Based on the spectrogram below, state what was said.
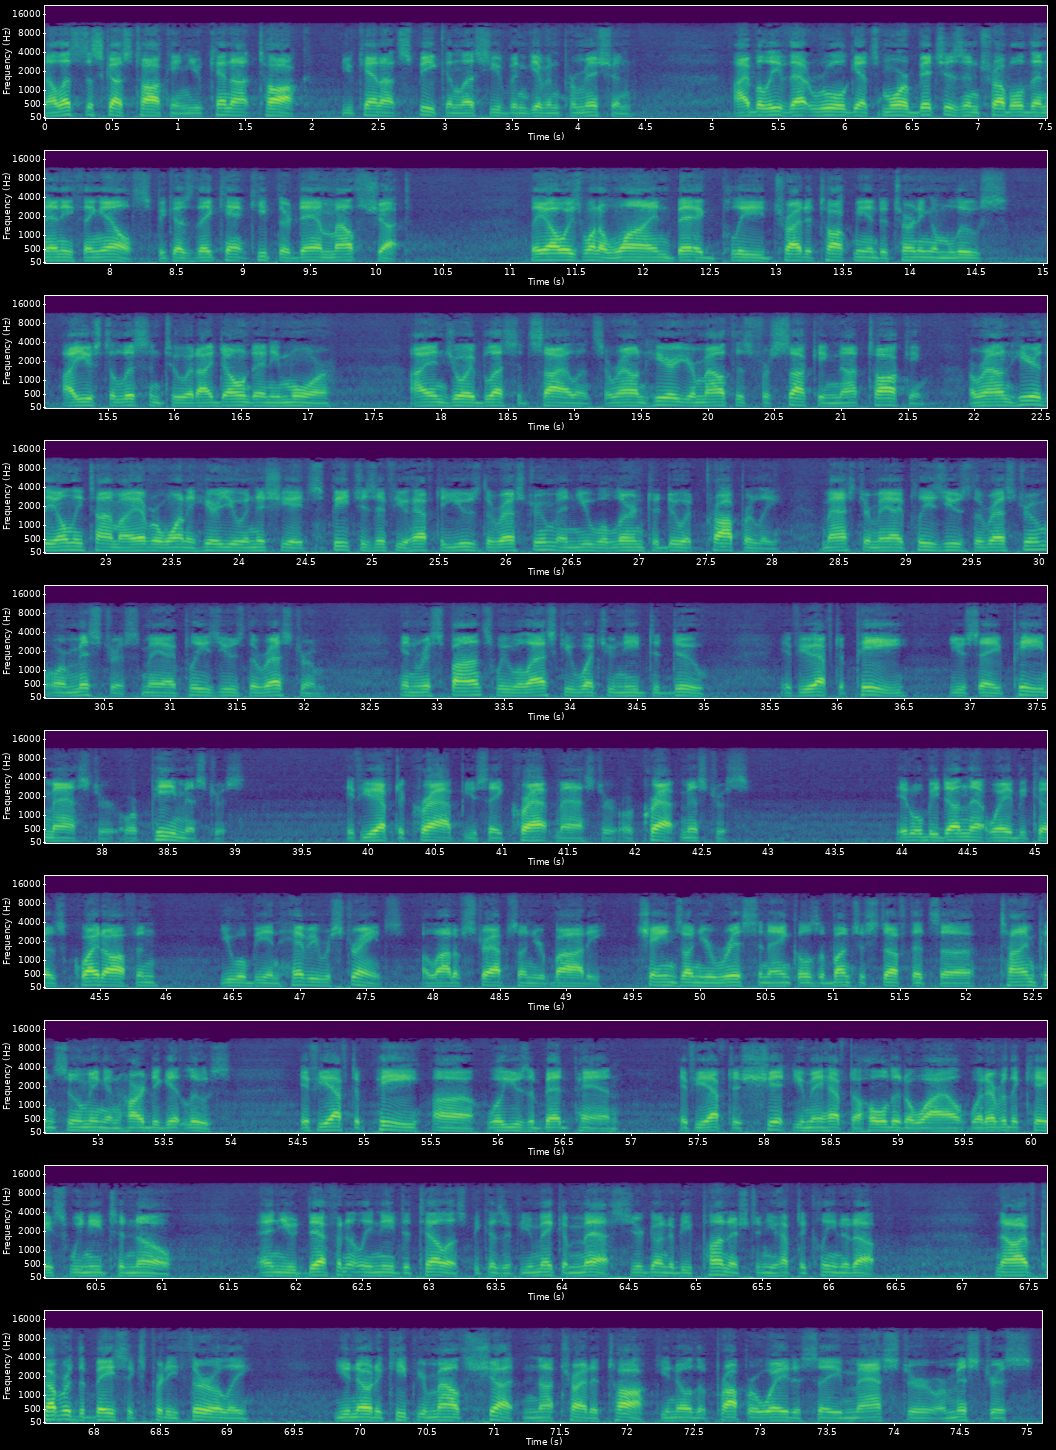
Now let's discuss talking. You cannot talk. You cannot speak unless you've been given permission. I believe that rule gets more bitches in trouble than anything else because they can't keep their damn mouth shut. They always want to whine, beg, plead, try to talk me into turning them loose. I used to listen to it. I don't anymore. I enjoy blessed silence. Around here, your mouth is for sucking, not talking. Around here, the only time I ever want to hear you initiate speech is if you have to use the restroom and you will learn to do it properly. Master, may I please use the restroom? Or Mistress, may I please use the restroom? In response, we will ask you what you need to do. If you have to pee, you say pee master or pee mistress. If you have to crap, you say crap master or crap mistress. It will be done that way because quite often you will be in heavy restraints, a lot of straps on your body, chains on your wrists and ankles, a bunch of stuff that's uh, time consuming and hard to get loose. If you have to pee, uh, we'll use a bedpan. If you have to shit, you may have to hold it a while. Whatever the case, we need to know. And you definitely need to tell us because if you make a mess, you're going to be punished and you have to clean it up. Now, I've covered the basics pretty thoroughly. You know to keep your mouth shut and not try to talk. You know the proper way to say master or mistress.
